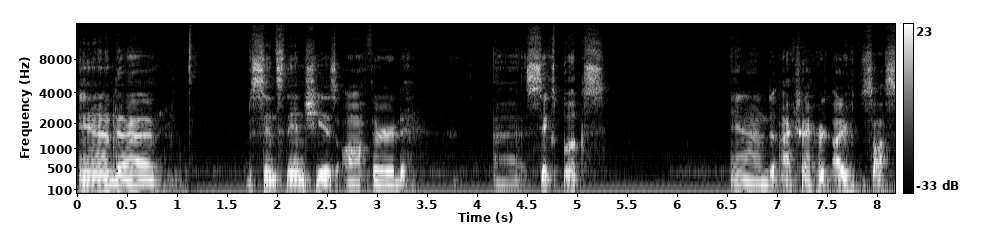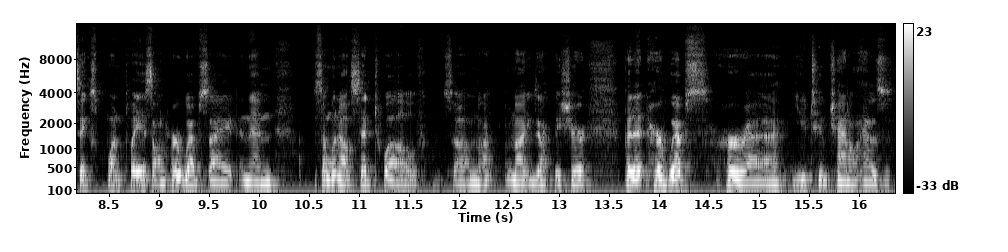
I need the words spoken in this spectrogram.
And uh, since then she has authored uh, six books and actually i heard i saw six one plays on her website and then someone else said 12 so i'm not i'm not exactly sure. But at her webs her uh, youtube channel has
